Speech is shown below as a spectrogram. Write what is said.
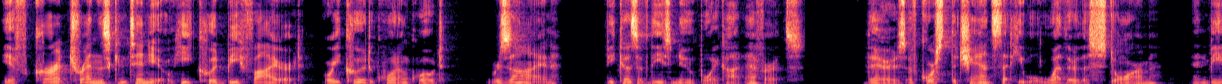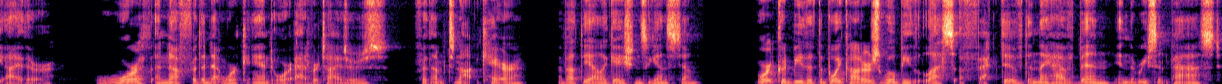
if current trends continue, he could be fired, or he could, quote unquote, resign because of these new boycott efforts. There's, of course, the chance that he will weather the storm and be either worth enough for the network and or advertisers for them to not care about the allegations against him, or it could be that the boycotters will be less effective than they have been in the recent past.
